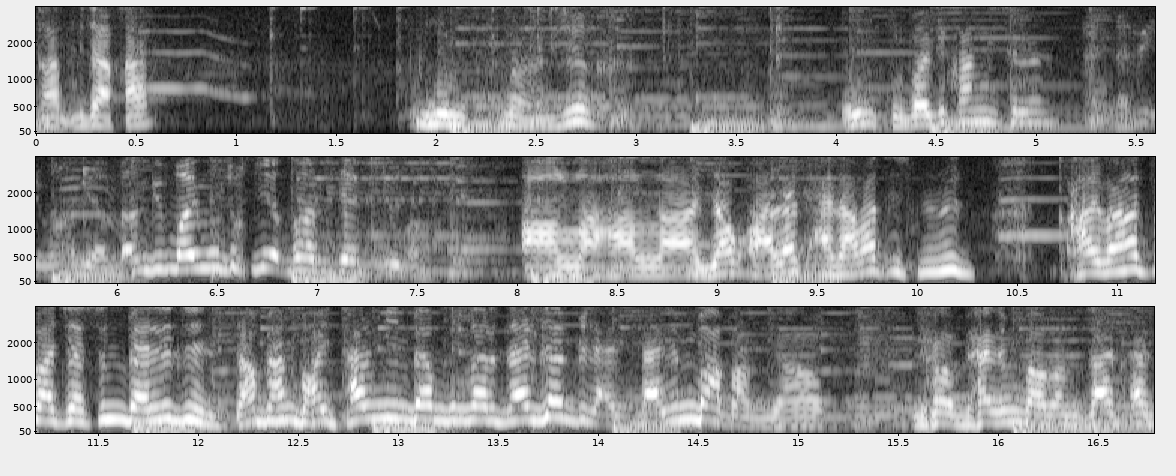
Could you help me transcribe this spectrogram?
Ta- bir dakika. Kurbağacık. Oğlum kurbacık hangisi lan? Ben ne bileyim abi ya. Ben bir maymuncuk diye var bir de videoda. Allah Allah. Ya alet edevat ismimi hayvanat bahçesinin belli değil. Ya ben baytar mıyım ben bunları nereden bileyim? Benim babam ya. Ya benim babam zaten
